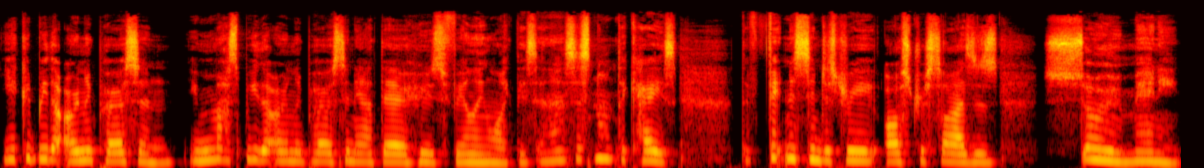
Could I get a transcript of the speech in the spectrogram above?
you could be the only person. You must be the only person out there who's feeling like this. And that's just not the case. The fitness industry ostracizes so many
